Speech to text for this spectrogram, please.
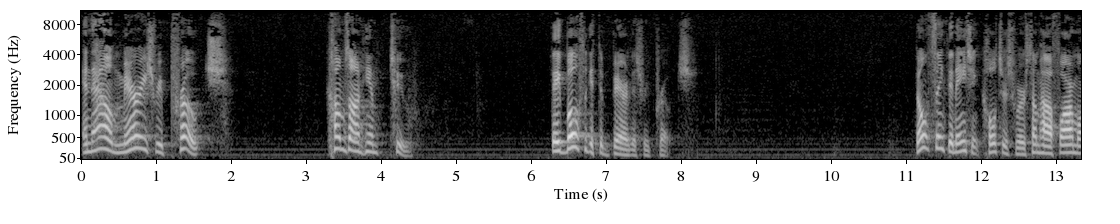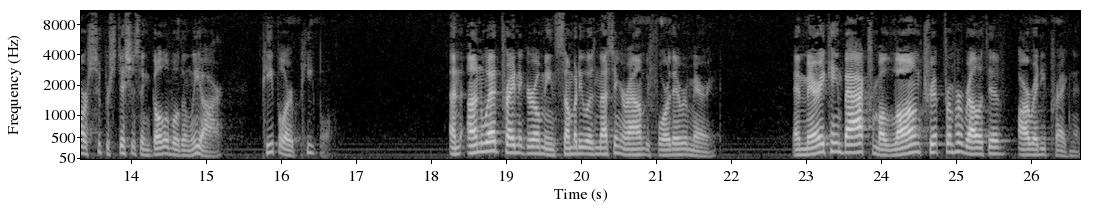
And now Mary's reproach comes on him too. They both get to bear this reproach. Don't think that ancient cultures were somehow far more superstitious and gullible than we are. People are people. An unwed pregnant girl means somebody was messing around before they were married. And Mary came back from a long trip from her relative, already pregnant.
